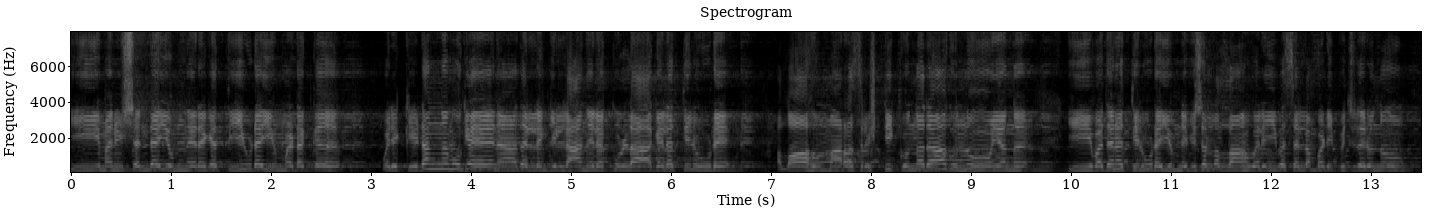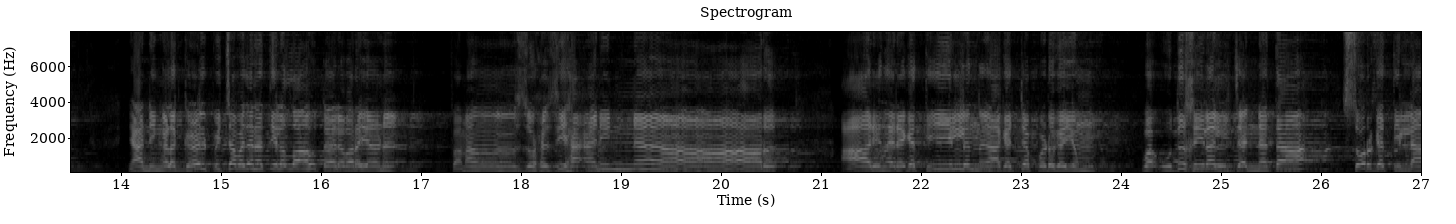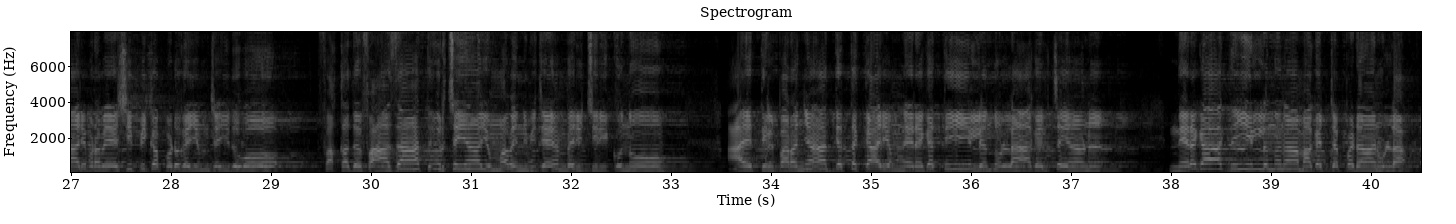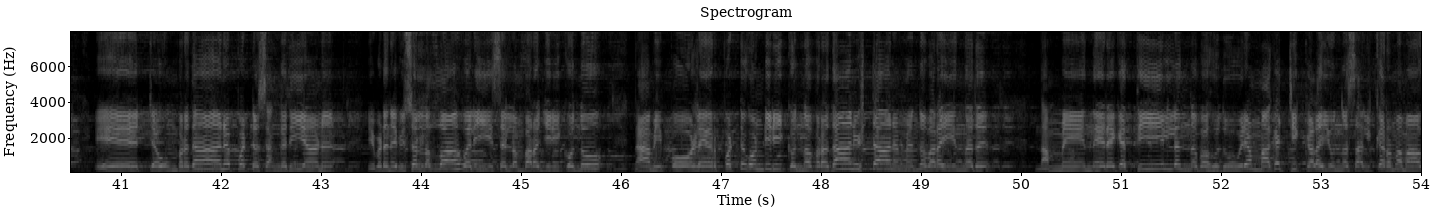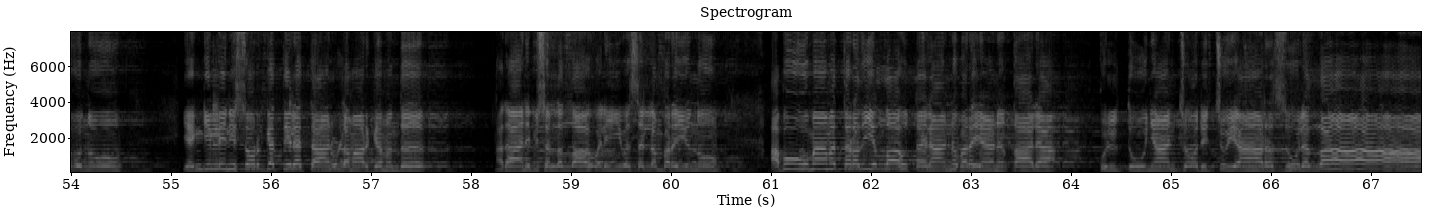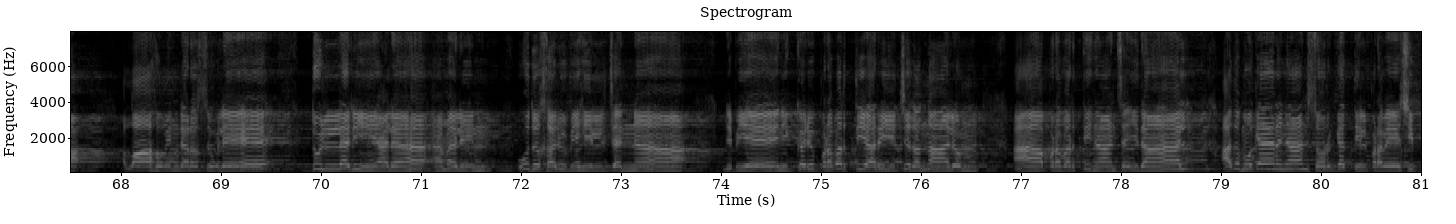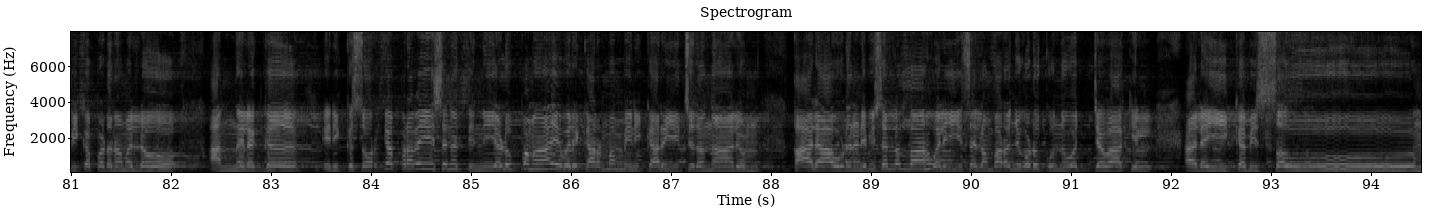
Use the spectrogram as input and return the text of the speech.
ഈ മനുഷ്യന്റെയും നരകത്തിയുടെയും ഇടയ്ക്ക് ഒരു കിടങ്ങ് മുഖേന അതല്ലെങ്കിൽ ആ നിലക്കുള്ള അകലത്തിലൂടെ അള്ളാഹു മറ സൃഷ്ടിക്കുന്നതാകുന്നു എന്ന് ഈ വചനത്തിലൂടെയും നബി സല്ലല്ലാഹു അലൈഹി വസല്ലം പഠിപ്പിച്ചു തരുന്നു ഞാൻ നിങ്ങളെ കേൾപ്പിച്ച വചനത്തിൽ അള്ളാഹു താല പറയാണ് ഫമൻ. ആര് നരകത്തിയിൽ നിന്ന് അകറ്റപ്പെടുകയും വ ഉദ്ഖിലൽ ജന്നത സ്വർഗത്തിൽ ആര് പ്രവേശിപ്പിക്കപ്പെടുകയും ചെയ്തുവോ? ഫഖദ് ഫാസ തീർച്ചയായും അവൻ വിജയം വരിച്ചിരിക്കുന്നു. ആയത്തിൽ പറഞ്ഞ ആദ്യത്തെ കാര്യം നരകത്തിയിൽ നിന്നുള്ള അകൽച്ചയാണ്. നരകാഗ്നിയിൽ നിന്ന് നാം അകറ്റപ്പെടാനുള്ള ഏറ്റവും പ്രധാനപ്പെട്ട സംഗതിയാണ് ഇവിടെ നബി സല്ലല്ലാഹു അലൈഹി വസല്ലം പറഞ്ഞിരിക്കുന്നു നാം ഇപ്പോൾ ഏർപ്പെട്ടുകൊണ്ടിരിക്കുന്ന വ്രതാനുഷ്ഠാനം എന്ന് പറയുന്നത് നമ്മെ നരകത്തിയിൽ നിന്ന് ബഹുദൂരം അകറ്റിക്കളയുന്ന സൽക്കർമ്മമാകുന്നു. എങ്കിൽ ഇനി സ്വർഗത്തിലെത്താനുള്ള മാർഗമെന്ത്? അതാ നബി സല്ലല്ലാഹു അലൈഹി വസല്ലം പറയുന്നു അബൂ ഉമാമത്ത് തആല അൻഹു പറയാണ് കാല പുൽത്തു ഞാൻ ചോദിച്ചു യാ റസൂലല്ലാ അല്ലാഹുവിന്റെ റസൂലേ ദുല്ലനി അലാ അമലിൻ ഉദ്ഖലു ബിഹിൽ ജന്ന നബിയെ എനിക്കൊരു പ്രവൃത്തി അറിയിച്ചു തന്നാലും ആ പ്രവൃത്തി ഞാൻ ചെയ്താൽ അത് മുഖേന ഞാൻ സ്വർഗത്തിൽ പ്രവേശിപ്പിക്കപ്പെടണമല്ലോ. അന്നിലക്ക് എനിക്ക് സ്വർഗപ്രവേശനത്തിന് എളുപ്പമായ ഒരു കർമ്മം എനിക്ക് അറിയിച്ചു തന്നാലും കാലാ ഉടനെ നബി സല്ലാഹു അലൈഹി വസല്ലം പറഞ്ഞു കൊടുക്കുന്നു ഒറ്റ വാക്കിൽ ബിസ്സൗം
